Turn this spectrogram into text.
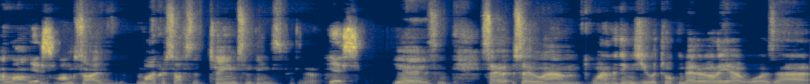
along yes. alongside Microsoft's Teams and things. Yes. Yes. So, so um, one of the things you were talking about earlier was uh,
